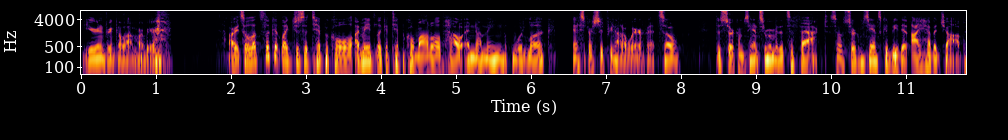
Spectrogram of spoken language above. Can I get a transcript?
you're gonna drink a lot more beer. All right, so let's look at like just a typical. I made like a typical model of how a numbing would look, especially if you're not aware of it. So the circumstance, remember, that's a fact. So circumstance could be that I have a job.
